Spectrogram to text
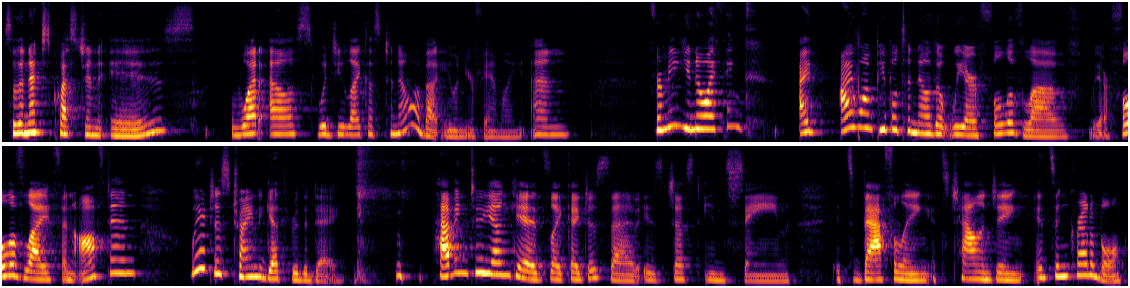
So the next question is what else would you like us to know about you and your family? And for me, you know, I think I I want people to know that we are full of love, we are full of life, and often we're just trying to get through the day. Having two young kids, like I just said, is just insane. It's baffling, it's challenging, it's incredible.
